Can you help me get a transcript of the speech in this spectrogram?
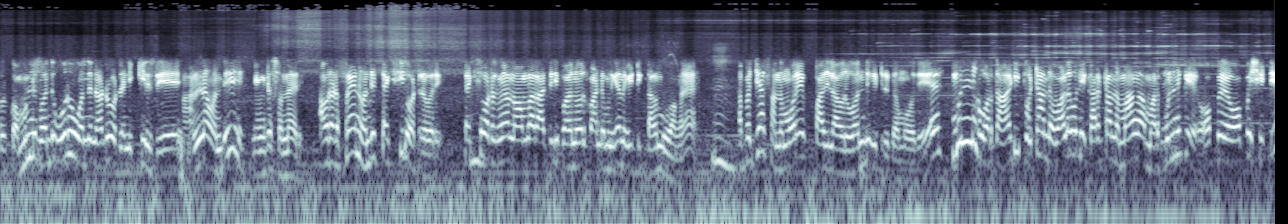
இருக்கும். முன்னுக்கு வந்து உருவம் வந்து நடு ரோட்ல நிக்கிறது. அண்ணன் வந்து என்கிட்ட சொன்னாரு அவரோட ஃப்ரெண்ட் வந்து டாக்ஸி ஓட்டுறவர். டாக்ஸி ஓட்டுறதுனா நார்மலா ராத்திரி பதினோரு பன்னெண்டு மணிக்கு தான் வீட்டுக்கு கிளம்புவாங்க. அப்ப ஜஸ்ட் அந்த முறை பாதியில அவர் வந்துகிட்டு இருக்கும் போது முன்னுக்கு ஒருத்தன் அடிபட்டு அந்த வளவலி கரெக்டா அந்த மாங்காய் மரம் முன்னுக்கு ஒப்ப ஒப்பசிட்டு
